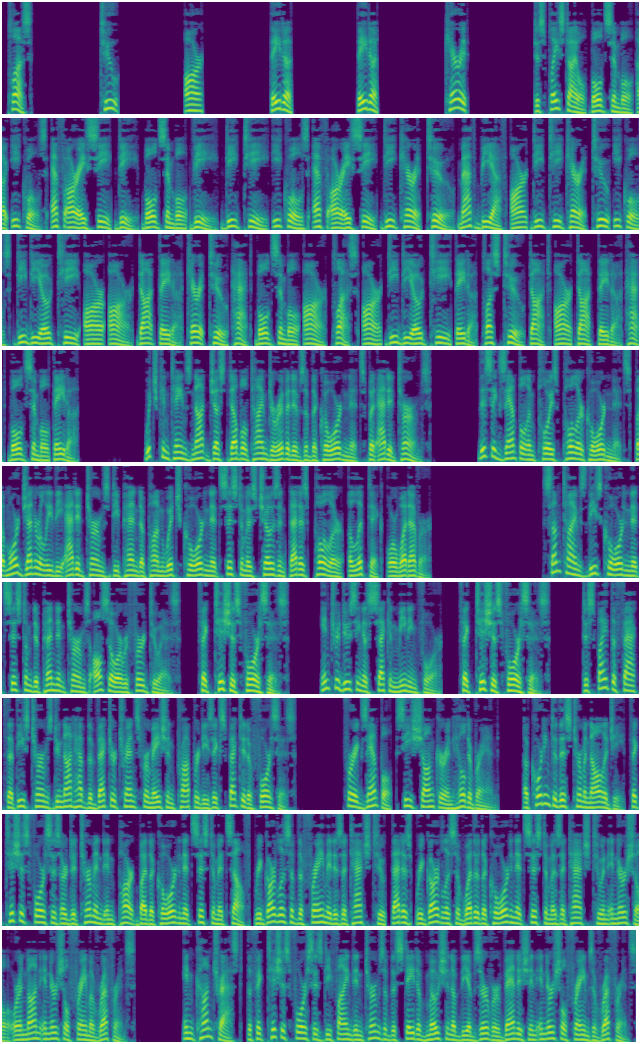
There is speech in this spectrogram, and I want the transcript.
plus two R theta theta caret Display style bold symbol a equals frac d bold symbol v dt equals frac d caret 2 math bf r dt caret 2 equals d dot r r dot theta caret 2 hat bold symbol r plus r d dot theta plus 2 dot r dot theta hat bold symbol theta which contains not just double time derivatives of the coordinates but added terms this example employs polar coordinates, but more generally the added terms depend upon which coordinate system is chosen that is, polar, elliptic, or whatever. Sometimes these coordinate system-dependent terms also are referred to as «fictitious forces», introducing a second meaning for «fictitious forces». despite the fact that these terms do not have the vector transformation properties expected of forces. For example, see Shankar and Hildebrand. According to this terminology, fictitious forces are determined in part by the coordinate system itself, regardless of the frame it is attached to, that is, regardless of whether the coordinate system is attached to an inertial or a non-inertial frame of reference. In contrast, the fictitious forces defined in terms of the state of motion of the observer vanish in inertial frames of reference.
